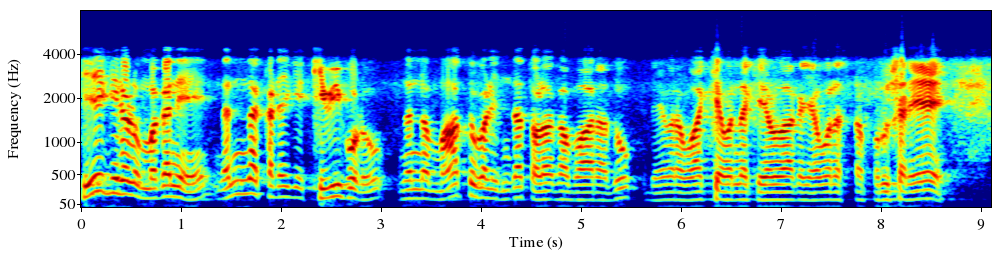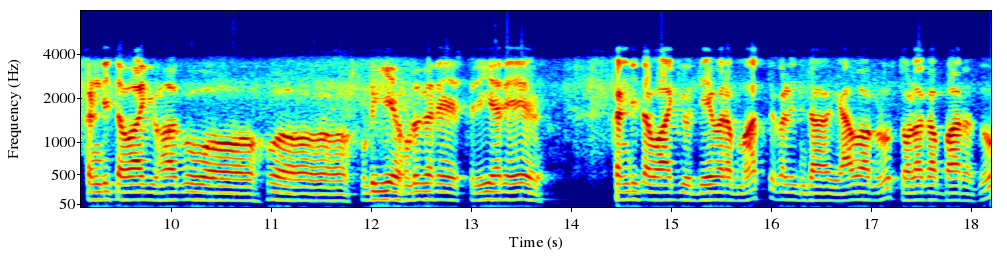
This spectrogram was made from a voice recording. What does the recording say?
ಹೀಗಿರಲು ಮಗನೇ, ನನ್ನ ಕಡೆಗೆ ಕಿವಿಗೊಡು, ನನ್ನ ಮಾತುಗಳಿಂದ ತೊಳಗಬಾರದು. ದೇವರ ವಾಕ್ಯವನ್ನ ಕೇಳುವಾಗ, ಯವನಸ್ಥ ಪುರುಷರೇ ಖಂಡಿತವಾಗಿಯೂ ಹಾಗೂ ಹುಡುಗಿಯ ಹುಡುಗರೇ, ಸ್ತ್ರೀಯರೇ ಖಂಡಿತವಾಗಿಯೂ ದೇವರ ಮಾತುಗಳಿಂದ ಯಾವಾಗಲೂ ತೊಲಗಬಾರದು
